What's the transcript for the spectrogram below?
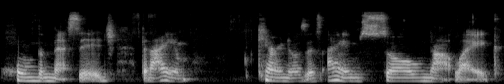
home the message that I am, Karen knows this, I am so not like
